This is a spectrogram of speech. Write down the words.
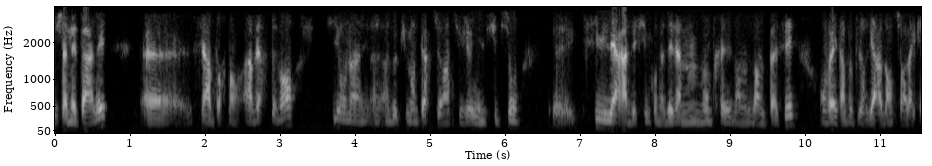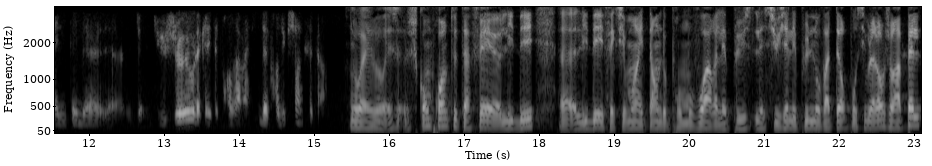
jamais parler, c'est important. Inversement, si on a un, documentaire sur un sujet ou une fiction similaire à des films qu'on a déjà montrés dans, dans, le passé, on va être un peu plus regardant sur la qualité de, du jeu la qualité de de production, etc. Ouais, ouais, je comprends tout à fait euh, l'idée. Euh, l'idée effectivement étant de promouvoir les plus les sujets les plus novateurs possibles. Alors je rappelle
